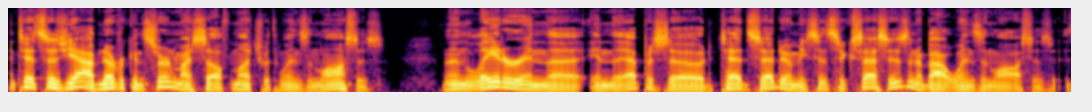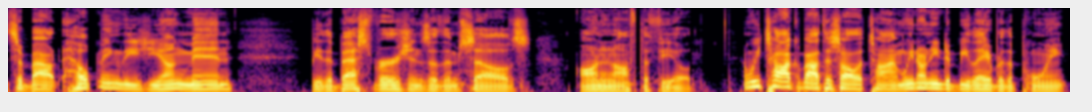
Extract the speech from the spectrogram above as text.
And Ted says, Yeah, I've never concerned myself much with wins and losses. And then later in the in the episode, Ted said to him, he said, Success isn't about wins and losses. It's about helping these young men be the best versions of themselves on and off the field. And we talk about this all the time. We don't need to belabor the point.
